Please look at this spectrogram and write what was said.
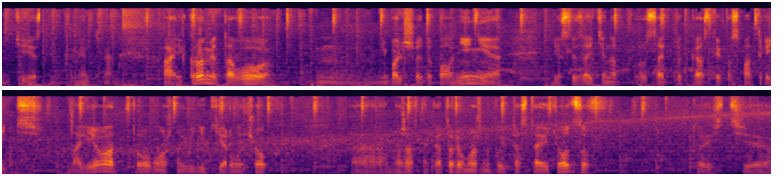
интересными комментами. А, и кроме того, м, небольшое дополнение. Если зайти на сайт подкаста и посмотреть налево, то можно увидеть ярлычок, а, нажав на который можно будет оставить отзыв. То есть э,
